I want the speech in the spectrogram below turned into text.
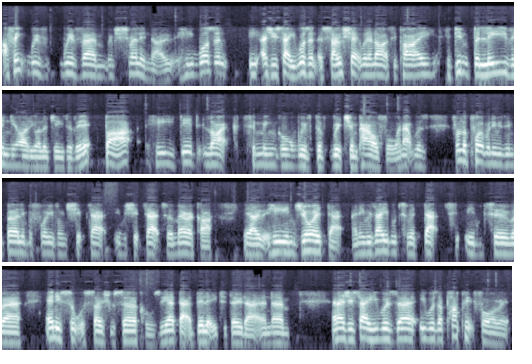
I think with, with, um, with Schmeling, though, he wasn't he, as you say, he wasn't associated with the Nazi Party. He didn't believe in the ideologies of it, but he did like to mingle with the rich and powerful, and that was from the point when he was in Berlin before he even shipped out. He was shipped out to America. You know, he enjoyed that, and he was able to adapt into uh, any sort of social circles. He had that ability to do that, and um, and as you say, he was uh, he was a puppet for it.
